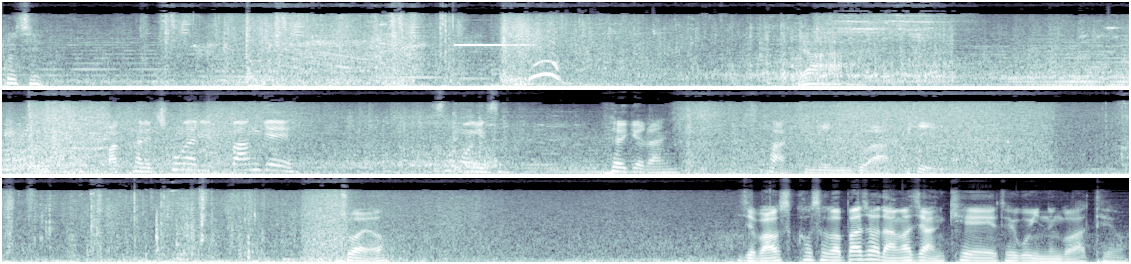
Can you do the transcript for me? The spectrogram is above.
그렇지. 후! 야. 막판에 총알이 빵개 상황에서 해결한 스파크민과 피. 좋아요. 이제 마우스 커서가 빠져나가지 않게 되고 있는 것 같아요.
